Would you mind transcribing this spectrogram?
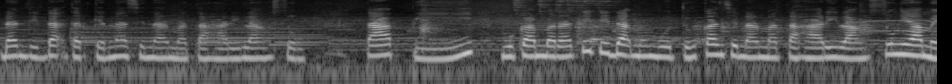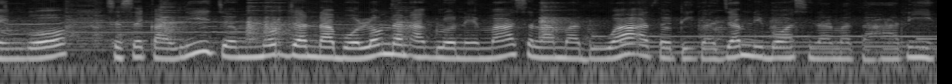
dan tidak terkena sinar matahari langsung. Tapi bukan berarti tidak membutuhkan sinar matahari langsung ya Menggo. Sesekali jemur janda bolong dan aglonema selama 2 atau 3 jam di bawah sinar matahari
